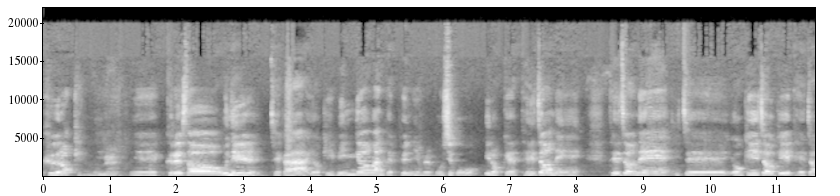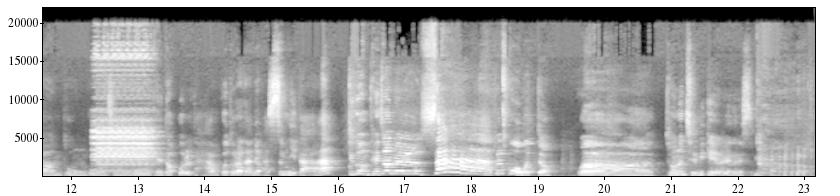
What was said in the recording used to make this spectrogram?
그렇겠네요. 네. 예, 그래서 오늘 제가 여기 민경환 대표님을 모시고 이렇게 대전에 대전에 이제 여기저기 대전, 동구, 중구, 대덕구를 다 훑고 돌아다녀 봤습니다. 지금 대전을 싹 훑고 오었죠? 와, 저는 재밌게 여행을 했습니다.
